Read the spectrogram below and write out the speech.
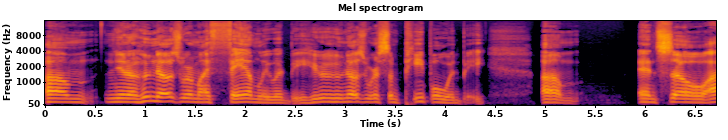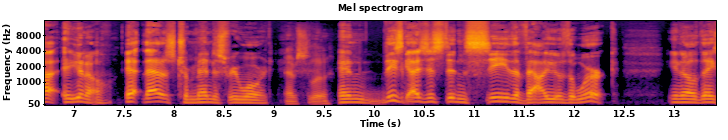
Um, you know, who knows where my family would be? Who, who knows where some people would be? Um, and so I, you know, that, that is tremendous reward. absolutely. And these guys just didn't see the value of the work. You know, they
